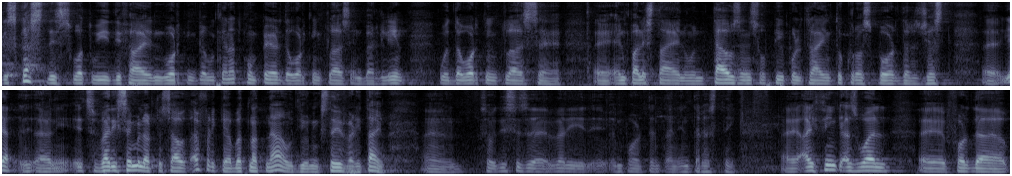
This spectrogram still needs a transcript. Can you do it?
discuss this, what we define working class. We cannot compare the working class in Berlin with the working class uh, uh, in Palestine when thousands of people trying to cross borders just, uh, yeah, it's very similar to South Africa, but not now during slavery time. Uh, so this is uh, very important and interesting. Uh, I think as well for the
